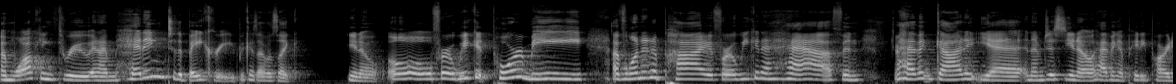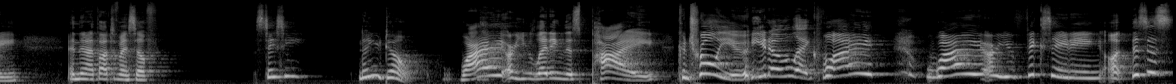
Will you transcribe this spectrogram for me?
I'm walking through and I'm heading to the bakery because I was like, you know, oh, for a week at poor me. I've wanted a pie for a week and a half and I haven't got it yet and I'm just, you know, having a pity party. And then I thought to myself, Stacy, no you don't. Why are you letting this pie control you? You know, like why why are you fixating on this is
